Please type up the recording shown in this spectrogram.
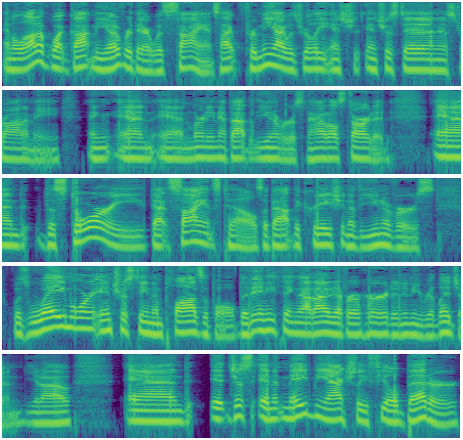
And a lot of what got me over there was science. I, for me, I was really inter- interested in astronomy and, and, and learning about the universe and how it all started. And the story that science tells about the creation of the universe was way more interesting and plausible than anything that I'd ever heard in any religion, you know? And it just and it made me actually feel better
